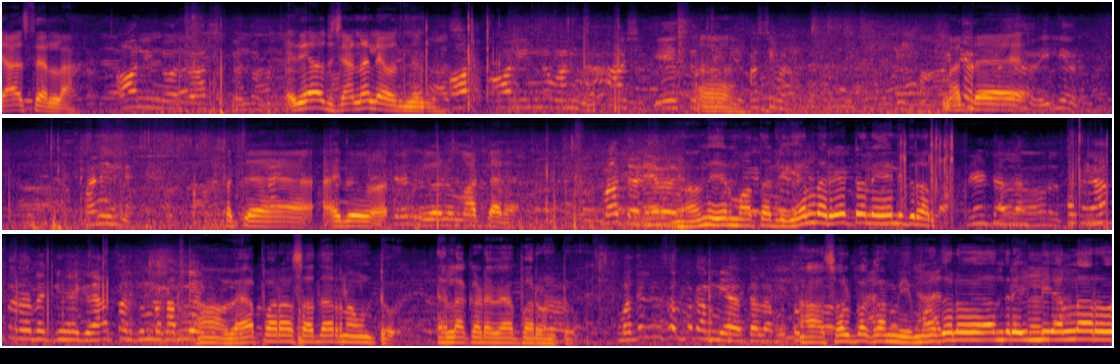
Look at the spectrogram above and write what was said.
ಜಾಸ್ತಿ ಅಲ್ಲ. ಇದ್ಯಾವುದು ಚಾನಲ್ ಯಾವುದು? ನಿಮ್ಮ ಬರ್ತದೆ. ಮತ್ತೆ ಮತ್ತೆ ಇದು ಇವನು ಮಾಡ್ತಾರೆ. ನಾನು ಏನು ಮಾತಾಡ್ಲಿಕ್ಕೆ? ಎಲ್ಲ ರೇಟ್ ಎಲ್ಲ ಹೇಳಿದ್ರಲ್ಲ ವ್ಯಾಪಾರ ಬಗ್ಗೆ ಹೇಗೆ? ವ್ಯಾಪಾರ ತುಂಬಾ ಕಮ್ಮಿ ಹಾಂ ವ್ಯಾಪಾರ ಸಾಧಾರಣ ಉಂಟು. ಎಲ್ಲ ಕಡೆ ವ್ಯಾಪಾರ ಉಂಟು. ಮೊದಲಿನ ಸ್ವಲ್ಪ ಕಮ್ಮಿ ಹಾಂ ಸ್ವಲ್ಪ ಕಮ್ಮಿ. ಮೊದಲು ಅಂದರೆ ಇಲ್ಲಿ ಎಲ್ಲರೂ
